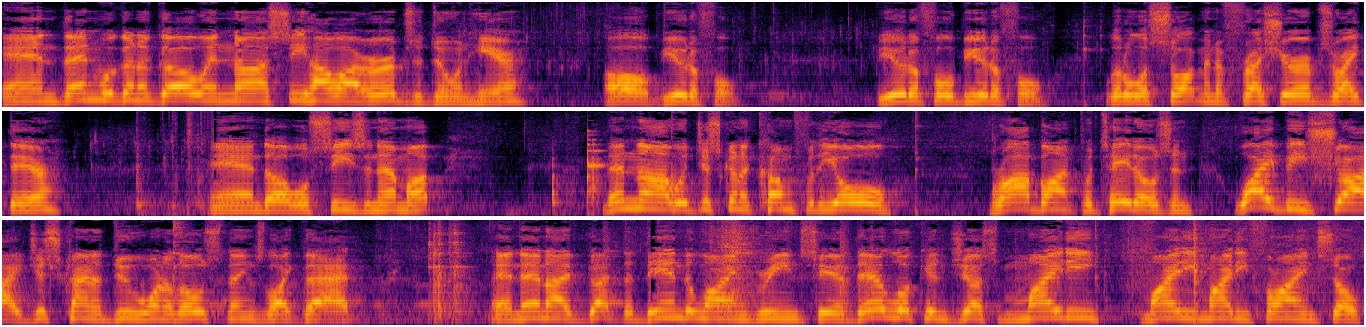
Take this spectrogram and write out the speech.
And then we're going to go and uh, see how our herbs are doing here. Oh, beautiful. Beautiful, beautiful. Little assortment of fresh herbs right there. And uh, we'll season them up. Then uh, we're just going to come for the old Brabant potatoes. And why be shy? Just kind of do one of those things like that. And then I've got the dandelion greens here. They're looking just mighty, mighty, mighty fine. So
